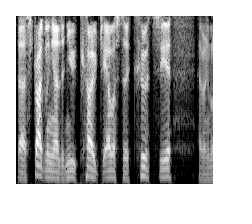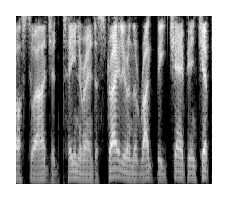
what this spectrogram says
They're struggling under new coach Allister Coetzee, having lost to Argentina and Australia in the Rugby Championship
